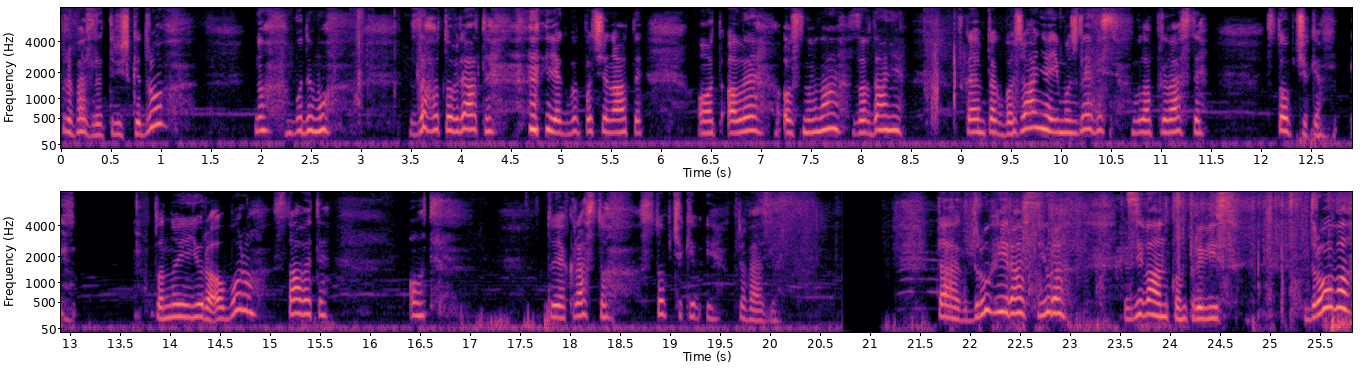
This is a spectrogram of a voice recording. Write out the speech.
Привезли трішки дров. Ну, будемо заготовляти, якби починати. От, але основне завдання, скажімо так, бажання і можливість була привезти стовпчики. Планує Юра обору ставити. От, то якраз то стовпчиків і привезли. Так, другий раз Юра з Іванком привіз дрова.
